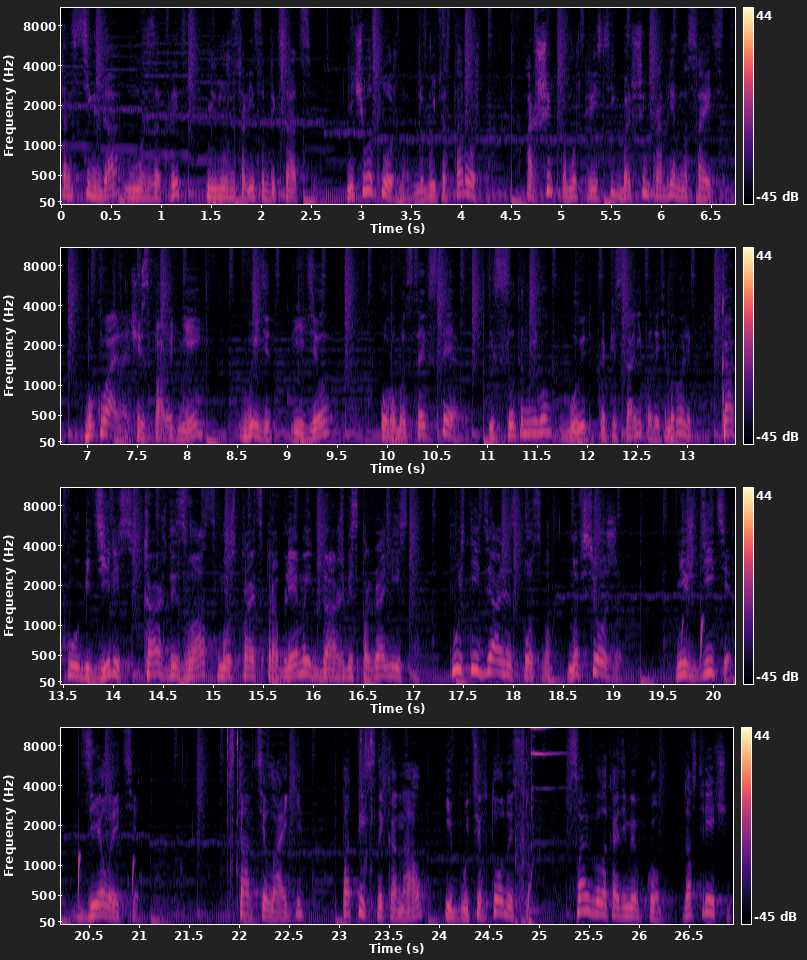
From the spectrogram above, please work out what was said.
Там всегда можно закрыть ненужную страницу индексации. Ничего сложного, но будьте осторожны. Ошибка может привести к большим проблемам на сайте. Буквально через пару дней выйдет видео о robots.txt, и ссылка на него будет в описании под этим роликом. Как вы убедились, каждый из вас может справиться с проблемой даже без программиста. Пусть не идеальным способом, но все же. Не ждите, делайте. Ставьте лайки, подписывайтесь на канал и будьте в тонусе. С вами был Академия Вком. До встречи!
